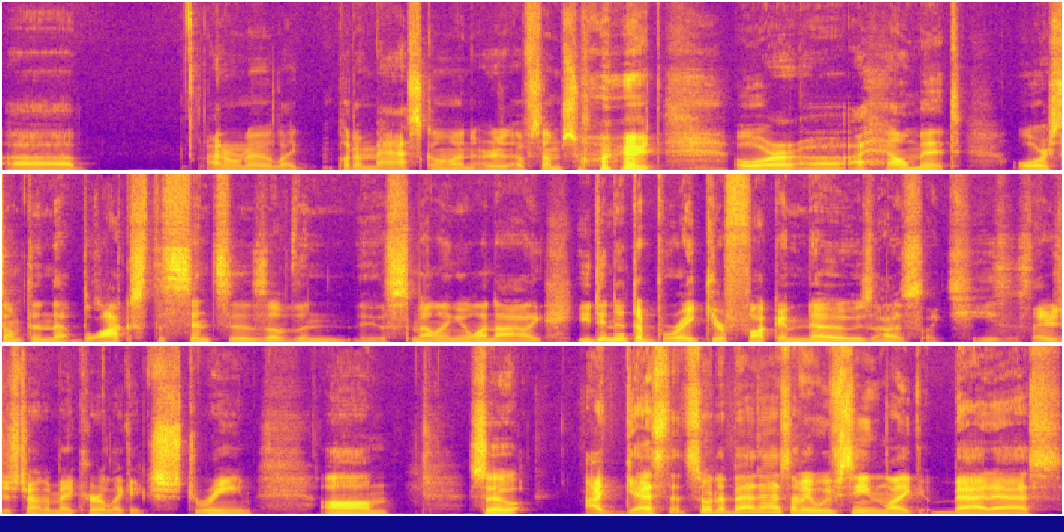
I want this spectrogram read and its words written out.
Uh, I don't know, like put a mask on or of some sort, or uh, a helmet, or something that blocks the senses of the, the, smelling and whatnot. Like you didn't have to break your fucking nose. I was like, Jesus, they're just trying to make her like extreme. Um, so I guess that's sort of badass. I mean, we've seen like badass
